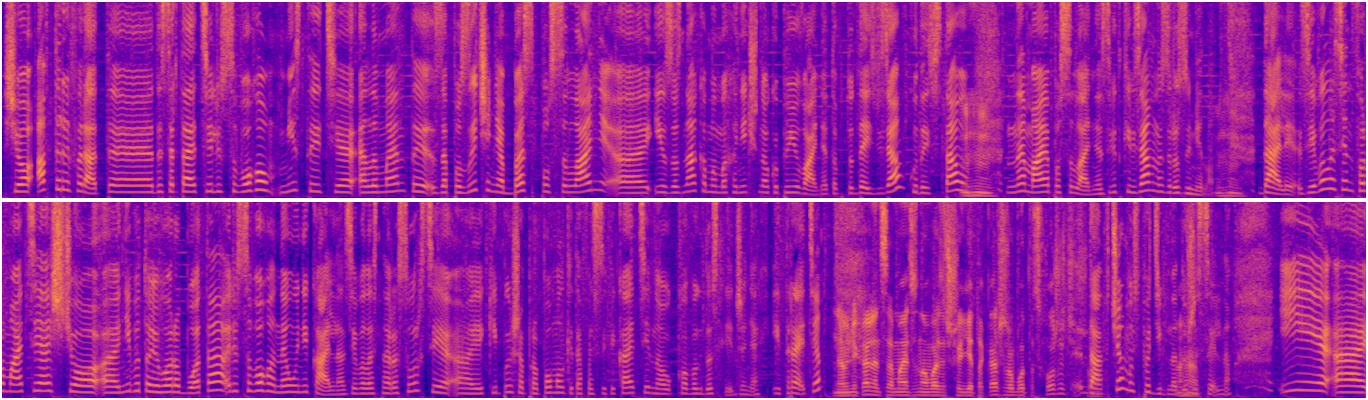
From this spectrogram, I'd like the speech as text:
Що автореферат е, дисертації лісового містить е, елементи запозичення без посилань е, і з ознаками механічного копіювання. Тобто десь взяв, кудись вставив, Мгм. немає посилання. Звідки взяв, не зрозуміло. Мгм. Далі з'явилася інформація, що е, нібито його робота лісового не унікальна. З'явилась на ресурсі, е, який пише про помилки та фальсифікації в наукових дослідженнях. І третє, Не унікально це мається на увазі, що є така ж робота схожа, чи що? да, в чомусь подібна Ага. дуже сильно. І е,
